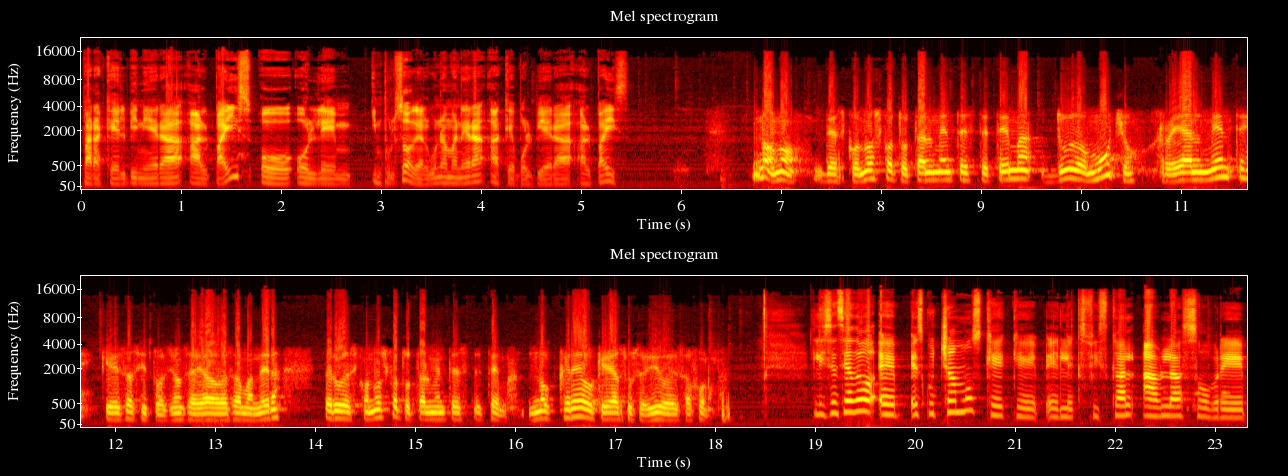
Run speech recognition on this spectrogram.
para que él viniera al país o, o le impulsó de alguna manera a que volviera al país. No, no, desconozco totalmente este tema, dudo mucho realmente que esa situación se haya dado de esa manera pero desconozco totalmente este tema. No creo que haya sucedido de esa forma. Licenciado, eh, escuchamos que, que el exfiscal habla sobre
